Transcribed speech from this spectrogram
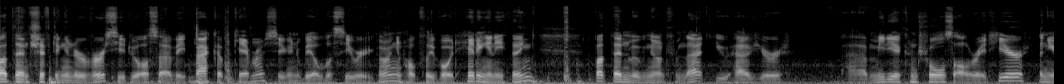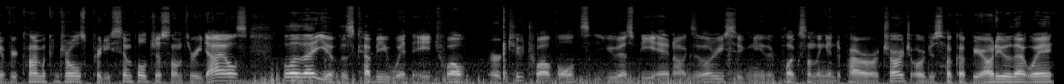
But then shifting into reverse, you do also have a backup camera, so you're going to be able to see where you're going and hopefully avoid hitting anything. But then moving on from that, you have your uh, media controls all right here. Then you have your climate controls, pretty simple, just on three dials. Below that, you have this cubby with a 12 or two 12 volts USB and auxiliary, so you can either plug something into power or charge, or just hook up your audio that way.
